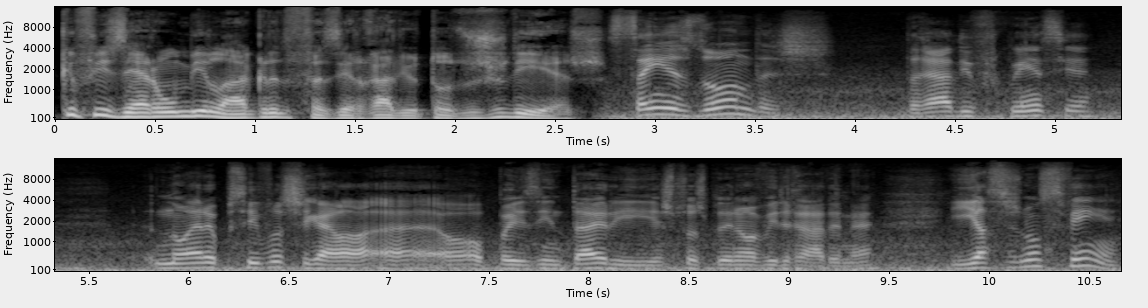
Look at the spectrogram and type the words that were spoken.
que fizeram o milagre de fazer rádio todos os dias. Sem as ondas de radiofrequência, não era possível chegar ao país inteiro e as pessoas poderem ouvir rádio, né? E essas não se veem.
